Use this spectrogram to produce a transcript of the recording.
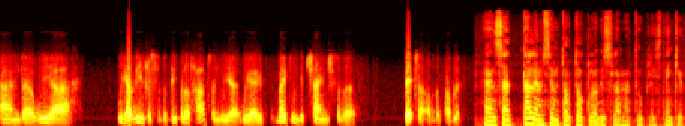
and uh, we are we have the interest of the people at heart, and we are we are making the change for the better of the public. And sa talem sim tok tok lo Islam too, please. Thank you.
